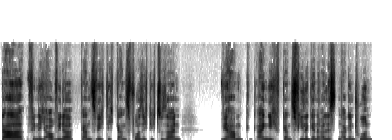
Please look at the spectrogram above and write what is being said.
da finde ich auch wieder ganz wichtig, ganz vorsichtig zu sein. Wir haben eigentlich ganz viele Generalistenagenturen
